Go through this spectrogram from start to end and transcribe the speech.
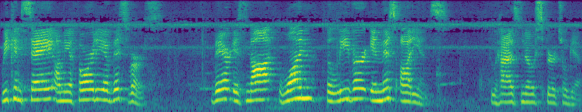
We can say, on the authority of this verse, there is not one believer in this audience who has no spiritual gift.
